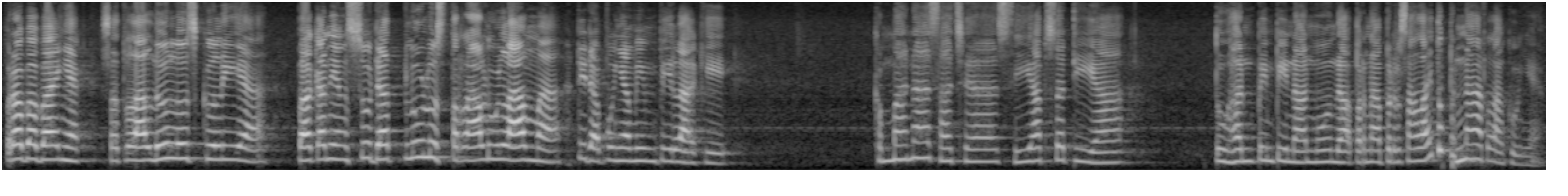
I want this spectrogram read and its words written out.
Berapa banyak setelah lulus kuliah, bahkan yang sudah lulus terlalu lama, tidak punya mimpi lagi. Ke mana saja siap sedia, Tuhan pimpinanmu tidak pernah bersalah, itu benar lagunya.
